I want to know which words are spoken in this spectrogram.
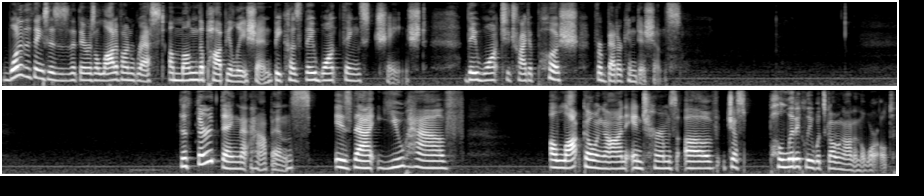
one of the things is, is that there is a lot of unrest among the population because they want things changed. They want to try to push for better conditions. The third thing that happens is that you have a lot going on in terms of just politically what's going on in the world.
